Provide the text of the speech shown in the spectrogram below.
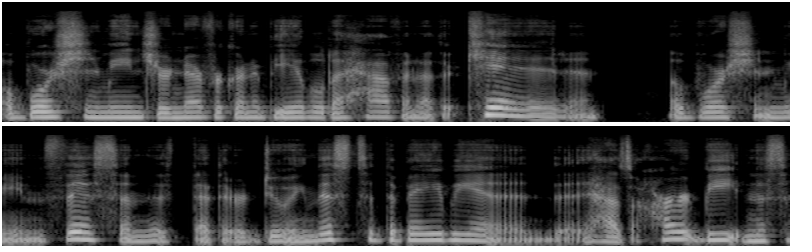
abortion means you're never going to be able to have another kid. And abortion means this and that they're doing this to the baby and it has a heartbeat and this.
